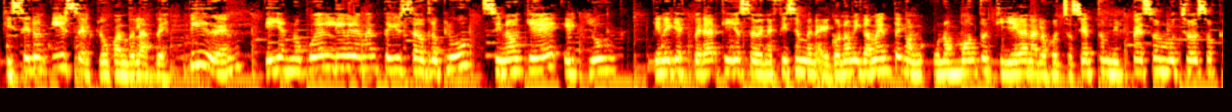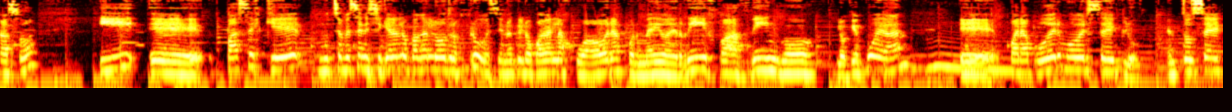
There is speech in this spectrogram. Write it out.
quisieron irse del club, cuando las despiden, ellas no pueden libremente irse a otro club, sino que el club tiene que esperar que ellos se beneficien económicamente con unos montos que llegan a los 800 mil pesos en muchos de esos casos. Y eh, pases que muchas veces ni siquiera lo pagan los otros clubes, sino que lo pagan las jugadoras por medio de rifas, bingo, lo que puedan, eh, para poder moverse de club. Entonces,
